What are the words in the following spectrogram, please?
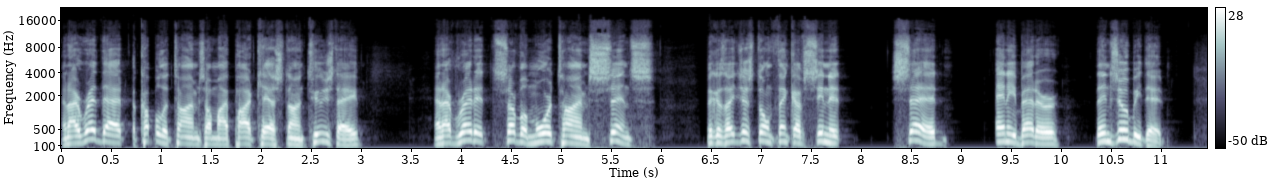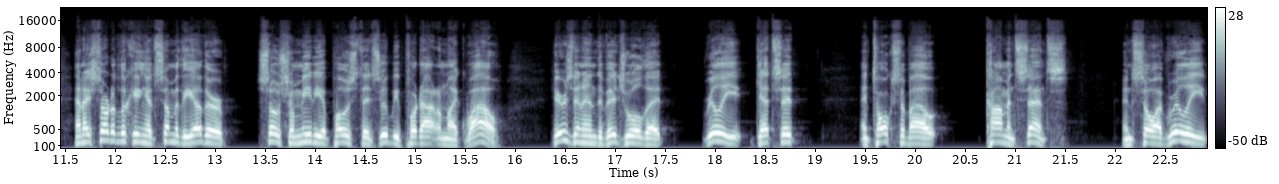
And I read that a couple of times on my podcast on Tuesday. And I've read it several more times since because I just don't think I've seen it said any better than Zuby did. And I started looking at some of the other social media posts that Zuby put out. I'm like, wow, here's an individual that really gets it and talks about common sense. And so I've really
